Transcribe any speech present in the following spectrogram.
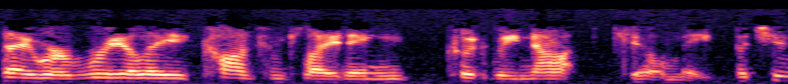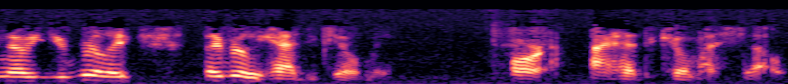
They were really contemplating, could we not kill me? But you know, you really, they really had to kill me, or I had to kill myself.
